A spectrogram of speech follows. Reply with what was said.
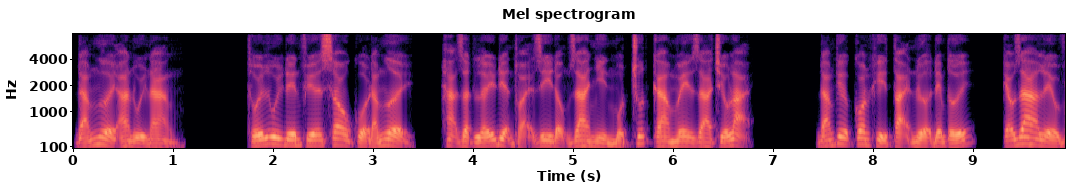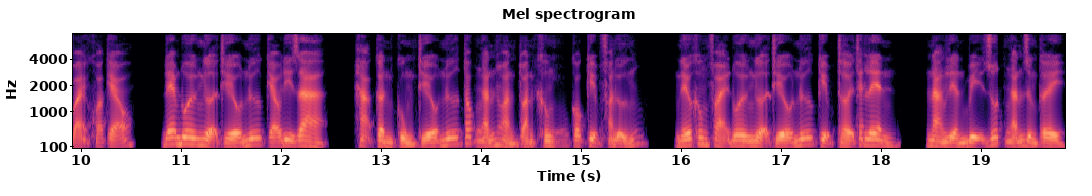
đám người an ủi nàng. Thối lui đến phía sau của đám người, hạ giật lấy điện thoại di động ra nhìn một chút ca mê ra chiếu lại. Đám kia con khỉ tại nửa đêm tới, kéo ra lều vải khóa kéo, đem đuôi ngựa thiếu nữ kéo đi ra, hạ cần cùng thiếu nữ tóc ngắn hoàn toàn không có kịp phản ứng, nếu không phải đuôi ngựa thiếu nữ kịp thời thét lên, nàng liền bị rút ngắn rừng cây.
